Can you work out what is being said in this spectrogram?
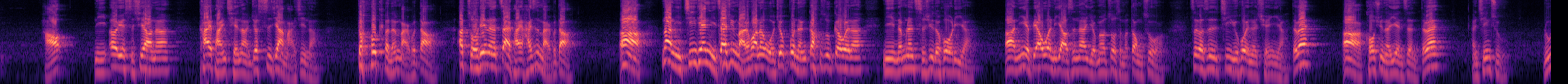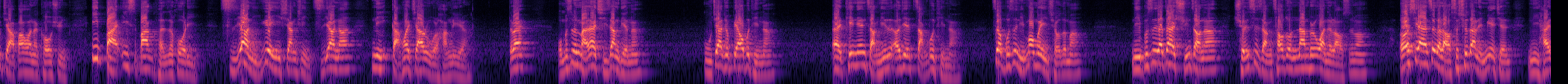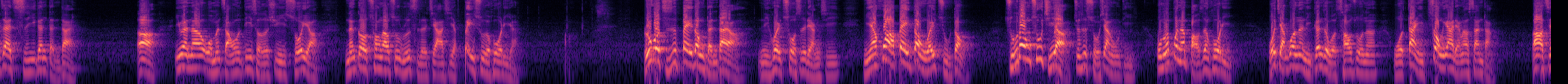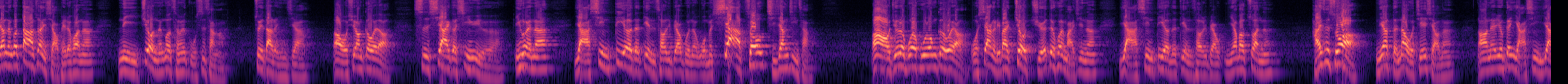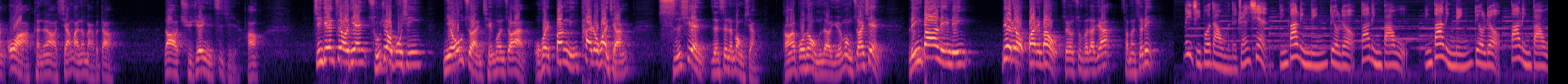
好，你二月十七号呢开盘前呢你就试价买进了，都可能买不到啊。昨天呢再排还是买不到啊。那你今天你再去买的话呢，我就不能告诉各位呢，你能不能持续的获利啊？啊，你也不要问李老师呢有没有做什么动作，这个是基于会员的权益啊，对不对？啊，扣讯的验证，对不对？很清楚，如假包换的扣讯，一百一十八个盆的获利，只要你愿意相信，只要呢你赶快加入我的行列啊，对不对？我们是不是买在起涨点呢？股价就飙不停呢？哎，天天涨停，而且涨不停啊，这不是你梦寐以求的吗？你不是要在寻找呢全市场操作 number one 的老师吗？而现在这个老师就在你面前，你还在迟疑跟等待啊？因为呢，我们掌握第一手的讯息，所以啊，能够创造出如此的佳绩啊，倍数的获利啊。如果只是被动等待啊，你会错失良机。你要化被动为主动，主动出击啊，就是所向无敌。我们不能保证获利。我讲过呢，你跟着我操作呢，我带你重压两到三档。啊，只要能够大赚小赔的话呢，你就能够成为股市场啊最大的赢家啊！我希望各位啊是下一个幸运儿，因为呢雅信第二的电子超级标股呢，我们下周即将进场啊！我绝对不会糊弄各位啊！我下个礼拜就绝对会买进呢雅信第二的电子超级标股，你要不要赚呢？还是说你要等到我揭晓呢？然后呢又跟雅信一样哇，可能啊想买都买不到，然后取决于你自己。好。今天最后一天除旧布新，扭转乾坤专案，我会帮您泰弱换强，实现人生的梦想。赶快拨通我们的圆梦专线零八零零六六八零八五。最后祝福大家上班顺利。立即拨打我们的专线零八零零六六八零八五零八零零六六八零八五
